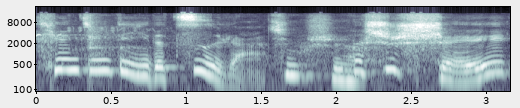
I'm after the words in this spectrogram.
天经地义的自然？就是啊。那是谁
